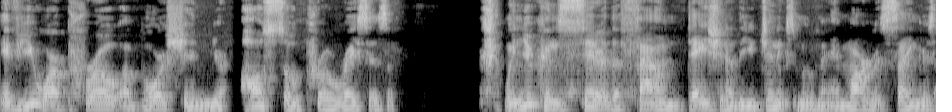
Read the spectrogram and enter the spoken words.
if you are pro abortion, you're also pro racism. When you consider the foundation of the eugenics movement and Margaret Sanger's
